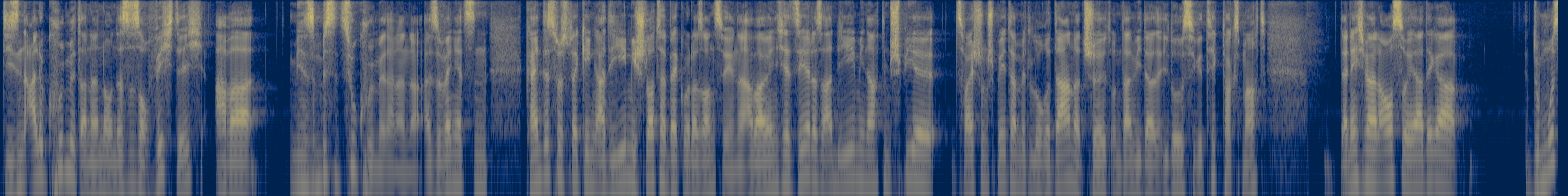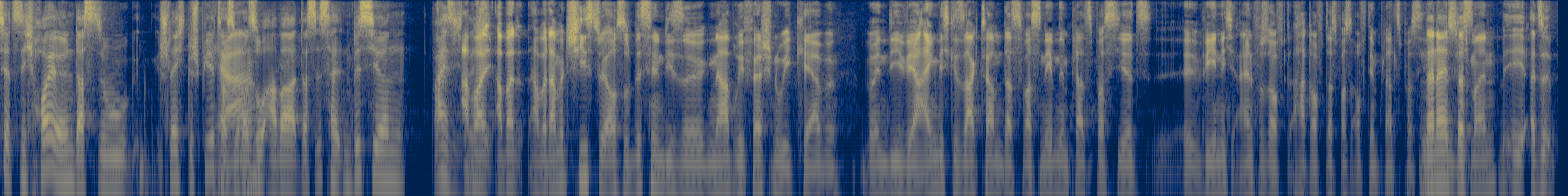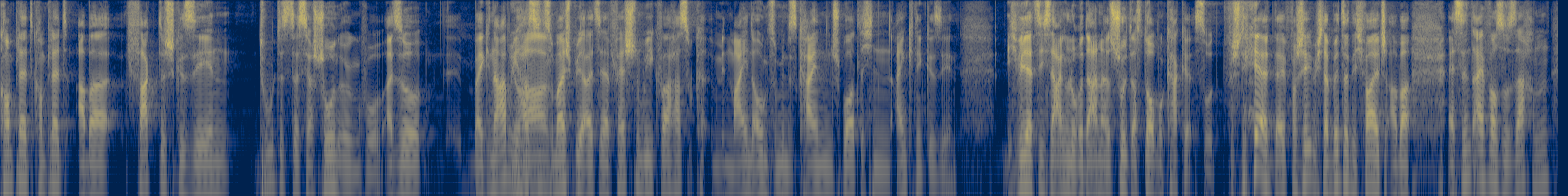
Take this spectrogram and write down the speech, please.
die sind alle cool miteinander und das ist auch wichtig, aber mir ist ein bisschen zu cool miteinander. Also wenn jetzt ein, kein Disrespect gegen Adiemi, Schlotterbeck oder sonst wen, ne? aber wenn ich jetzt sehe, dass Adiemi nach dem Spiel zwei Stunden später mit Loredana chillt und dann wieder lustige TikToks macht, dann denke ich mir halt auch so, ja, Digga, du musst jetzt nicht heulen, dass du schlecht gespielt ja. hast oder so, aber das ist halt ein bisschen, weiß ich aber, nicht. Aber, aber damit schießt du ja auch so ein bisschen in diese Gnabry Fashion Week Kerbe in die wir eigentlich gesagt haben, dass was neben dem Platz passiert, äh, wenig Einfluss auf, hat auf das, was auf dem Platz passiert. Nein, nein, weißt, das, ich mein? Äh, also komplett, komplett. Aber faktisch gesehen tut es das ja schon irgendwo. Also bei Gnabry ja. hast du zum Beispiel, als er Fashion Week war, hast du in meinen Augen zumindest keinen sportlichen Einknick gesehen. Ich will jetzt nicht sagen, Loredana ist schuld, dass Dortmund kacke ist. So, verstehe, versteht mich da bitte nicht falsch, aber es sind einfach so Sachen,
